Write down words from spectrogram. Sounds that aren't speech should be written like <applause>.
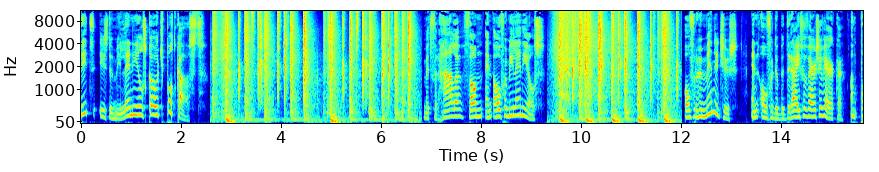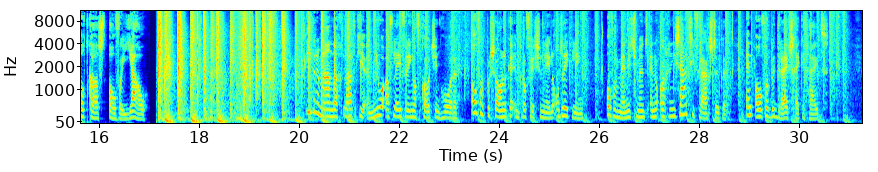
Dit is de Millennials Coach Podcast. Met verhalen van en over millennials. Over hun managers en over de bedrijven waar ze werken. Een podcast over jou. Iedere maandag laat ik je een nieuwe aflevering of coaching horen over persoonlijke en professionele ontwikkeling, over management en organisatievraagstukken en over bedrijfsgekkigheid.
